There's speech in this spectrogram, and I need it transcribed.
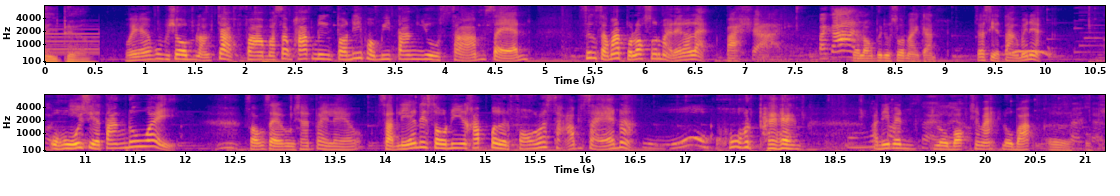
later. โอเคครับคุณผู้ชมหลังจากฟาร์มมาสักพักหนึ่งตอนนี้ผมมีตังค์อยู่ 3 0 0แสนซึ่งสามารถปลดล็อกโซนใหม่ได้แล้วแหละ ไปใช่ไปกันเดี๋ยวลองไปดูโซนใหม่กัน จะเสียตังค์ไหมเนี่ยกดโอ้โห เสียตังค์ด้วย2 0 0แสนของฉันไปแล้ว สัตว์เลี้ยงในโซนนี้นะครับ เปิดฟองละ3 0 0แสนอะโอ้โหโคตรแพง อันนี้เป็น Roblox ใช่ไหม Robux เออใช่ใช่โอเค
